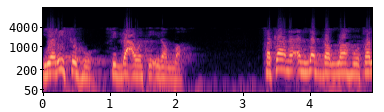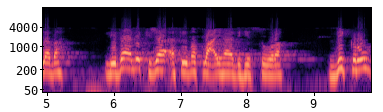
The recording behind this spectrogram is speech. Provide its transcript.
يرثه في الدعوة إلى الله. فكان أن لبى الله طلبه. لذلك جاء في مطلع هذه السورة ذكر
